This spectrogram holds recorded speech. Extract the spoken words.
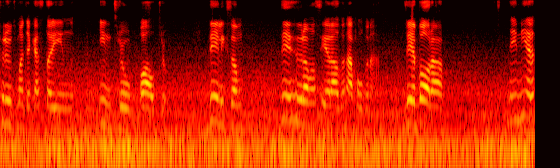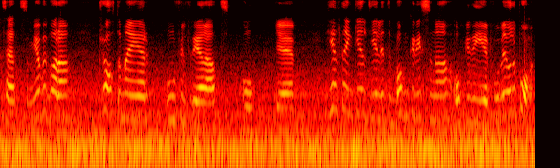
förutom att jag kastar in intro och outro. Det är liksom, det är hur avancerad den här podden är. Det är bara, det är mer ett sätt som jag vill bara prata med er ofiltrerat och eh, helt enkelt ge lite bakom kulisserna och idéer på vad vi håller på med.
